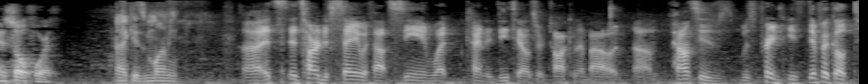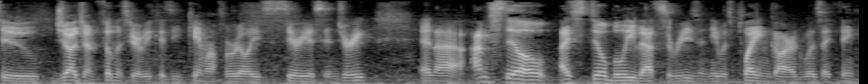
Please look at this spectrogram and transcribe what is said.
and so forth? Like his money. Uh, it's it's hard to say without seeing what kind of details they're talking about. Um, Pouncey was, was pretty. He's difficult to judge on film this year because he came off a really serious injury, and uh, I'm still I still believe that's the reason he was playing guard was I think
